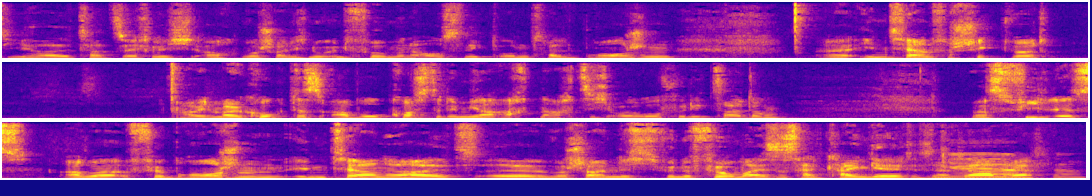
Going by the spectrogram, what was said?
die halt tatsächlich auch wahrscheinlich nur in Firmen ausliegt und halt branchen äh, intern verschickt wird. Habe ich mal geguckt, das Abo kostet im Jahr 88 Euro für die Zeitung, was viel ist, aber für Brancheninterne halt äh, wahrscheinlich, für eine Firma ist es halt kein Geld, ist ja, klar, ne? klar.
